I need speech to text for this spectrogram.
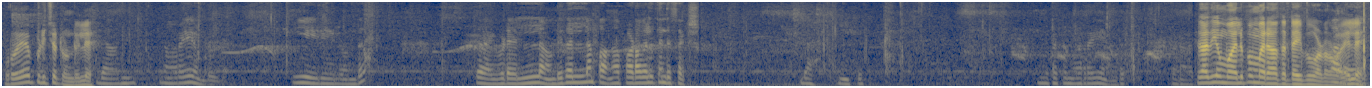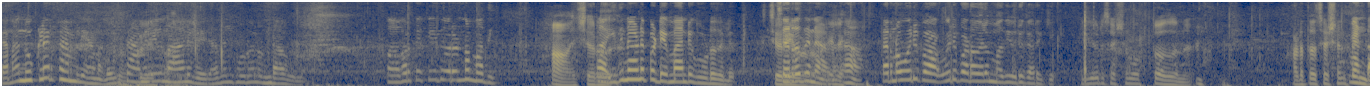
കുറേ പിടിച്ചിട്ടുണ്ട് അല്ലേ നിറയെ ഉണ്ട് ഈ ഏരിയയിലുണ്ട്. ഇവിടെ എല്ലാം ഉണ്ട്. ഇതെല്ലാം പടവലത്തിന്റെ പടവലത്തിന്റെ സെക്ഷൻ ഇങ്ങോട്ടൊക്കെ നിറയെ ഉണ്ട്. ഇതധികം വലുപ്പം വരാത്ത ടൈപ്പ് പടമാണ് അല്ലേ? കാരണം ന്യൂക്ലിയർ ഫാമിലിയാണല്ലോ ഒരു ഫാമിലിയിൽ നാല് പേര് അതിൽ കൂടുതൽ ഉണ്ടാവില്ല അപ്പോൾ അവർക്കൊക്കെ ഇത് ഒരെണ്ണം മതി. ഇതിനാണ് ഇപ്പൊ ഡിമാൻഡ് കൂടുതൽ. ചെറുതിനാണ്. കാരണം ഒരു ഒരു പടവലം മതി ഒരു കറിക്ക്. ഈ ഒരു സെഷൻ മൊത്തം അത് തന്നെ. അടുത്ത സെഷൻ വെണ്ട.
